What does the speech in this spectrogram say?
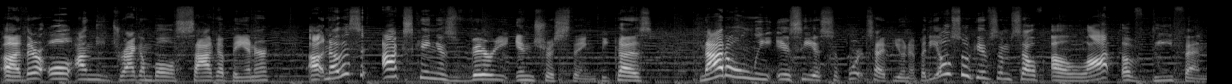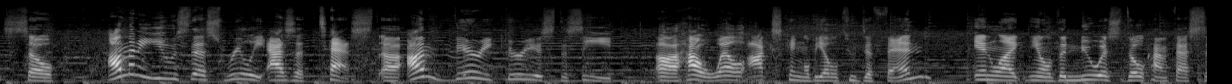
Uh, they're all on the Dragon Ball Saga banner. Uh, now this Ox King is very interesting because not only is he a support type unit, but he also gives himself a lot of defense. So I'm going to use this really as a test. Uh, I'm very curious to see uh, how well Ox King will be able to defend in, like, you know, the newest Dokkan Fest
